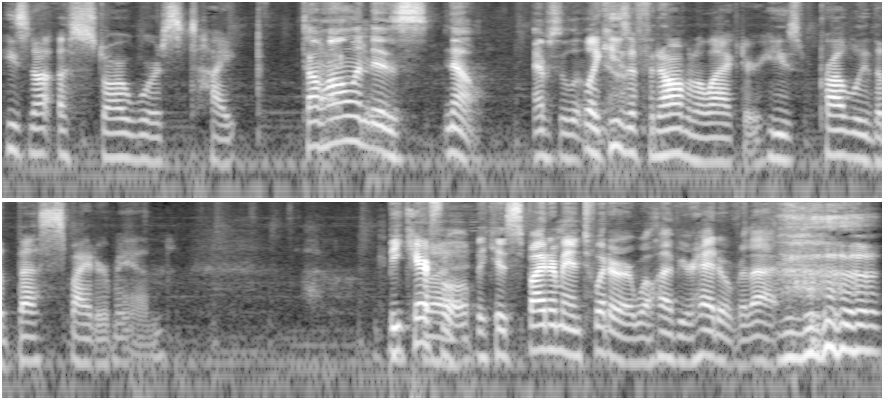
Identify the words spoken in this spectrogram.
He's not a Star Wars type. Tom Holland is no, absolutely Like he's a phenomenal actor. He's probably the best Spider-Man. Be careful but- because Spider-Man Twitter will have your head over that.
